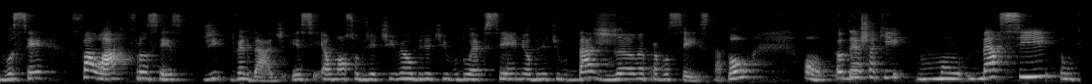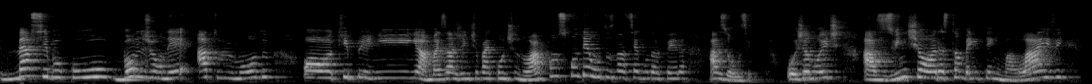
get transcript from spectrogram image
você falar francês de verdade. Esse é o nosso objetivo, é o objetivo do FCM, é o objetivo da Jana para vocês, tá bom? Bom, eu deixo aqui mon merci, donc merci beaucoup, bonne journée tout le monde. Oh, que peninha! Mas a gente vai continuar com os conteúdos na segunda-feira às 11. Hoje à noite, às 20 horas, também tem uma live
